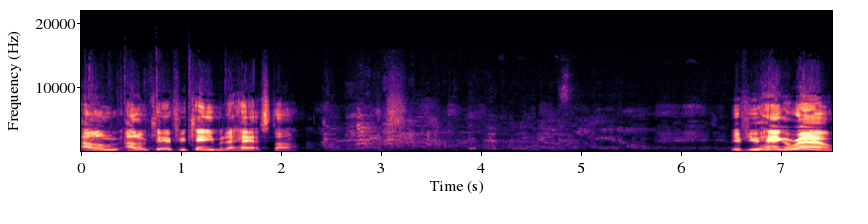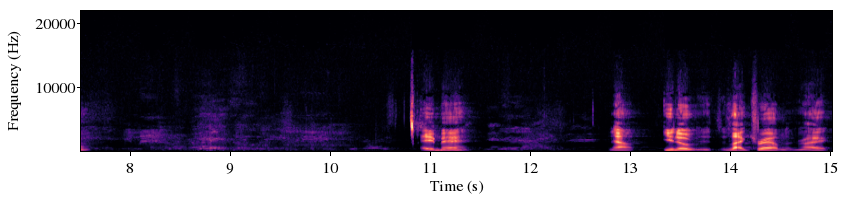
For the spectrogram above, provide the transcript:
I don't, I don't care if you came at a half star. If you hang around, amen. Now, you know, like traveling, right?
